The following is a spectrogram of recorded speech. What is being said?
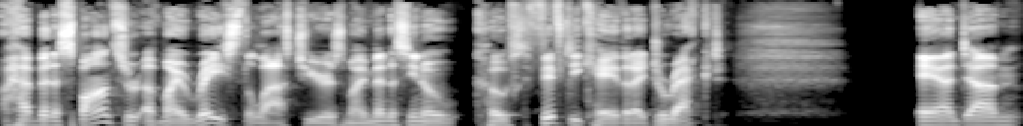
have been a sponsor of my race the last two years, my Mendocino Coast 50K that I direct, and um,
